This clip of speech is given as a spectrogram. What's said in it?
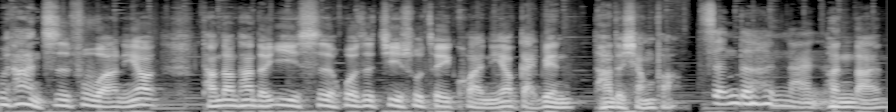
因为他很自负啊，你要谈到他的意识或者是技术这一块，你要改变他的想法，真的很难，很难。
